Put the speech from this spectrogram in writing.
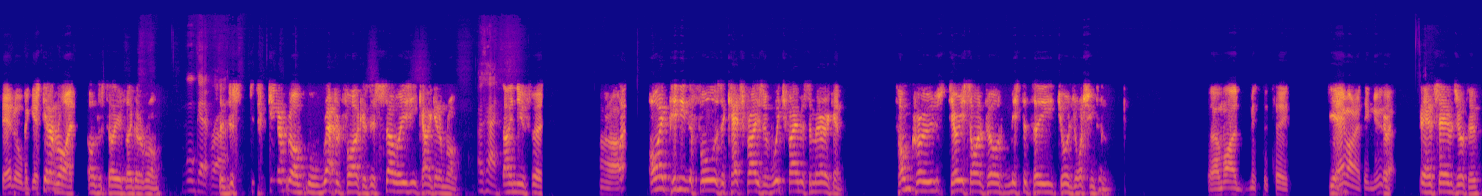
said or we Just guessing get it right. I'll just tell you if they got it wrong. We'll get it right. So right. just, just get it wrong. We'll rapid fire because they're so easy. You can't get them wrong. Okay. They knew first. All right. I pity the fool is a catchphrase of which famous American? Tom Cruise, Jerry Seinfeld, Mr. T, George Washington. Well, missed the T. Yeah, Sam, I don't think knew that. yeah, Sam, it's your turn.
